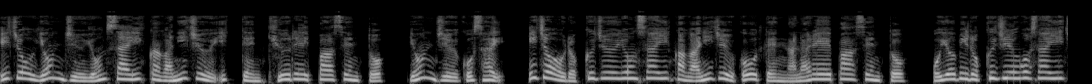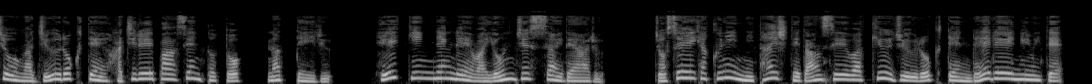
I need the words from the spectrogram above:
以上44歳以下が21.90%、45歳以上64歳以下が25.70%、及び65歳以上が16.80%となっている。平均年齢は40歳である。女性100人に対して男性は96.00に見て、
